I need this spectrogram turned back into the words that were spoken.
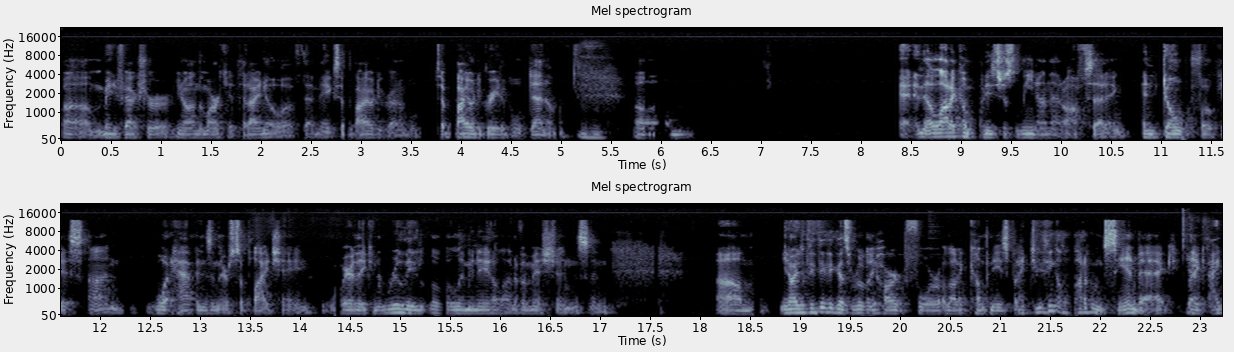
um, manufacturer, you know, on the market that I know of that makes a biodegradable, it's a biodegradable denim. Um, and a lot of companies just lean on that offsetting and don't focus on what happens in their supply chain, where they can really eliminate a lot of emissions. And um, you know, I do think that's really hard for a lot of companies, but I do think a lot of them sandbag. Yeah. Like I,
